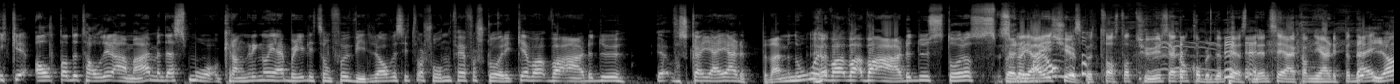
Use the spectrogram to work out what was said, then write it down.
ikke alt av detaljer er med her, men det er småkrangling, og jeg blir litt sånn forvirra over situasjonen, for jeg forstår ikke hva, hva er det du ja, Skal jeg hjelpe deg med noe? Eller hva, hva, hva er det du står og spør Skal meg jeg om? kjøpe liksom? tastatur så jeg kan koble til PC-en din, så jeg kan hjelpe deg? Ja,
